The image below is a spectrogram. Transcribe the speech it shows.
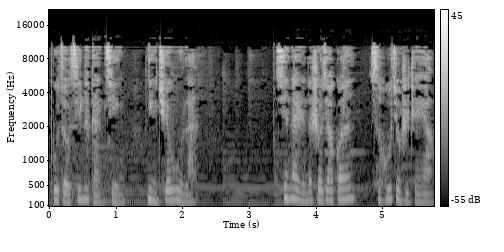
不走心的感情宁缺毋滥。现代人的社交观似乎就是这样，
